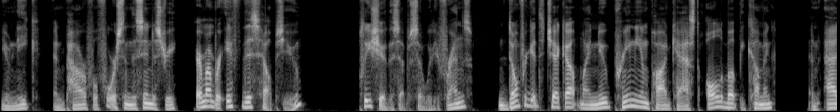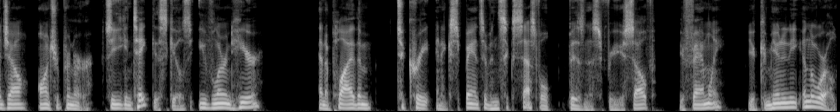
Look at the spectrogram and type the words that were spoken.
unique and powerful force in this industry Remember, if this helps you, please share this episode with your friends. Don't forget to check out my new premium podcast all about becoming an agile entrepreneur so you can take the skills that you've learned here and apply them to create an expansive and successful business for yourself, your family, your community, and the world.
